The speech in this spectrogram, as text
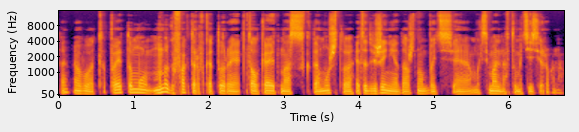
да, вот. Поэтому много факторов, которые толкают нас к тому, что это движение должно быть э, максимально автоматизировано.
